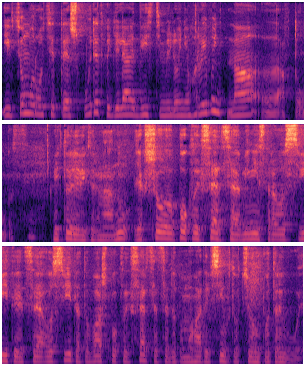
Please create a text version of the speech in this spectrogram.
і в цьому році теж уряд виділяє 200 мільйонів гривень на е, автобуси. Вікторія Вікторівна, ну якщо поклик серця міністра освіти це освіта, то ваш поклик серця це допомагати всім, хто цього потребує.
